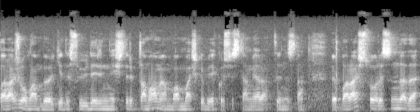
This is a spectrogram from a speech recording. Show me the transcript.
baraj olan bölgede suyu derinleştirip tamamen bambaşka bir ekosistem yarattığınızdan ve baraj sonrasında da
